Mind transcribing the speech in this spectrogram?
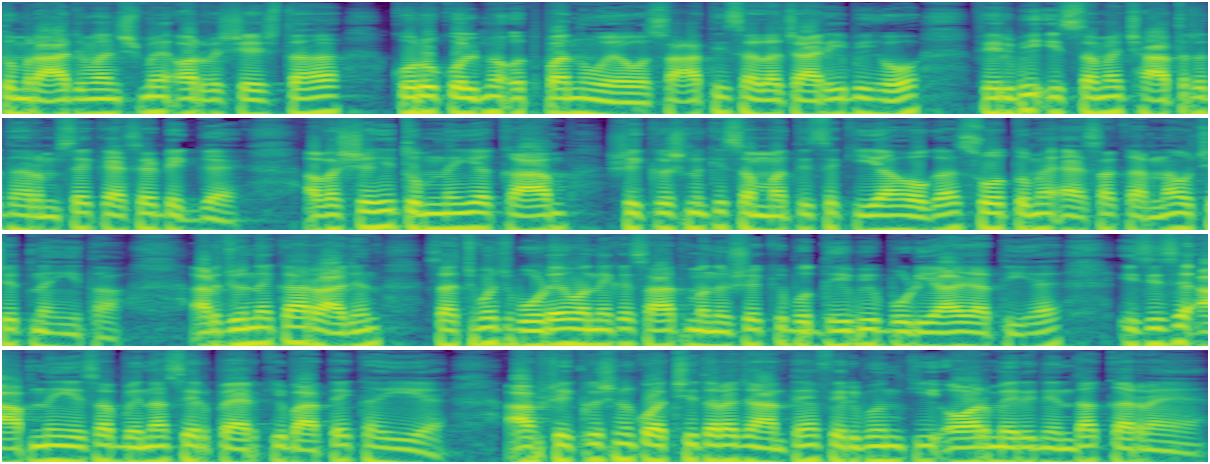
तुम राजवंश में और विशेषतः कुरुकुल में उत्पन्न हुए हो, साथ ही सदाचारी भी हो, फिर भी इस समय छात्र धर्म से कैसे डिग गए? अवश्य ही तुमने यह काम श्री कृष्ण की सम्मति से किया होगा, सो तुम्हें ऐसा करना उचित नहीं था। अर्जुन ने कहा, राजन, सचमुच बूढ़े होने के साथ मनुष्य की बुद्धि भी बुढ़िया जाती है, इसी से आपने ये सब बिना सिर पैर की बातें कही है। आप श्री कृष्ण को अच्छी तरह जानते हैं, फिर भी उनकी और मेरी निंदा कर रहे हैं।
